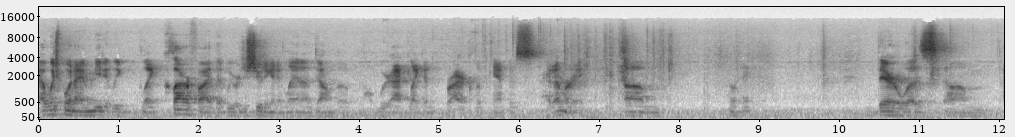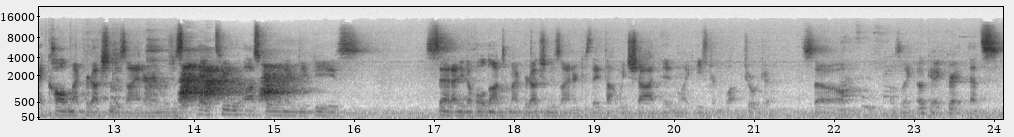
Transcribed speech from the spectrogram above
At which point I immediately like clarified that we were just shooting in Atlanta down the we were at like a Briarcliff campus at Emory. Um, okay. There was um, I called my production designer and was just like, hey, two Oscar-winning DPs said I need to hold on to my production designer because they thought we'd shot in like Eastern Bloc, Georgia. So I was like, okay, great. That's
